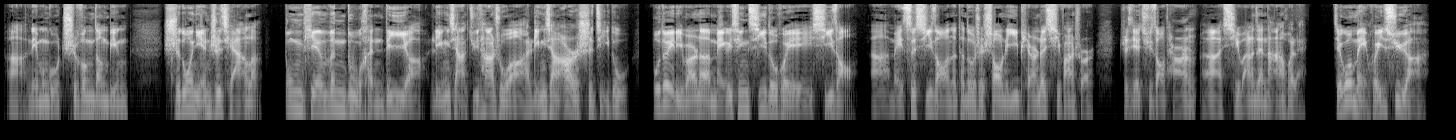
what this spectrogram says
啊，内蒙古赤峰当兵，十多年之前了，冬天温度很低呀，零下，据他说啊，零下二十几度。部队里边呢，每个星期都会洗澡啊，每次洗澡呢，他都是烧着一瓶的洗发水，直接去澡堂啊，洗完了再拿回来。结果每回去啊，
